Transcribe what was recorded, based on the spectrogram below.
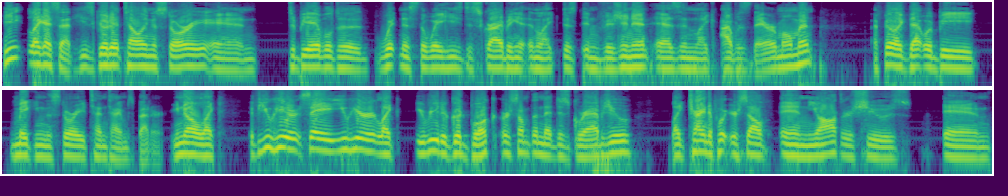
he like I said, he's good at telling a story and to be able to witness the way he's describing it and like just envision it as in like I was there moment. I feel like that would be making the story 10 times better. You know, like if you hear say you hear like you read a good book or something that just grabs you, like trying to put yourself in the author's shoes and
